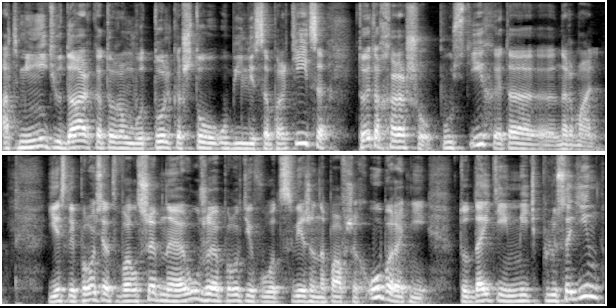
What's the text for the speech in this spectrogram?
отменить удар, которым вот только что убили сопартийца, то это хорошо, пусть их, это э, нормально. Если просят волшебное оружие против вот свеженапавших оборотней, то дайте им меч плюс один,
